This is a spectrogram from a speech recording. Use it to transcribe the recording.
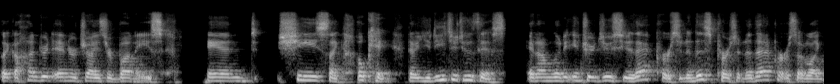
like a hundred energizer bunnies. And she's like, okay, now you need to do this. And I'm going to introduce you to that person and this person and that person. I'm like,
